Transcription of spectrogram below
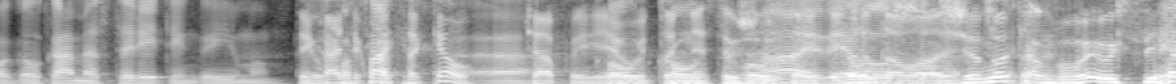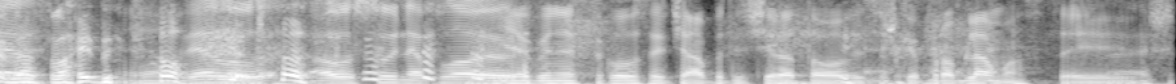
pagal ką mes tą reitingą įmam. Tai ką tik pasakiau, Čiapai, jeigu tu nesiklausai, tai vėl tavo... Žinutėm buvai užsiemęs vaidai. Ja. Vėl ausų neploju. Jeigu nesiklausai Čiapai, tai čia yra tavo visiškai problemos. Tai aš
